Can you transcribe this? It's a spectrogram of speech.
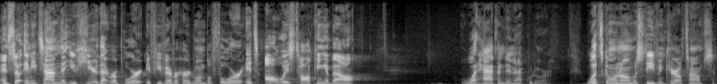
and so, anytime that you hear that report, if you've ever heard one before, it's always talking about what happened in Ecuador, what's going on with Stephen Carroll Thompson,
